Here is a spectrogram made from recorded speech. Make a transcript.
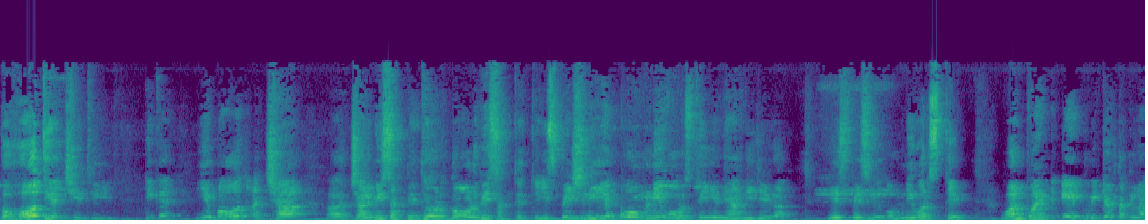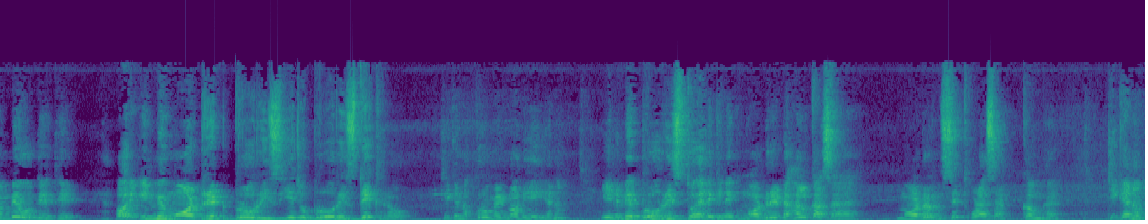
बहुत ही अच्छी थी, ठीक है? ये बहुत अच्छा चल भी सकते थे और दौड़ भी सकते थे। स्पेशली ये ओमनीवर्स थे, ये ध्यान दीजिएगा। ये स्पेशली ओमनीवर्स थे। 1.8 मीटर तक लंबे होते थे और इनमें मॉडरेट ब्रोरीज ये जो ब्रोरीज देख रहे हो, ठीक है ना? क्रोमेग्नॉन यही है ना? इनमें ब्रोरीज तो है, लेकिन एक मॉडरेट हल्का सा है। मॉडर्न से थोड़ा सा कम है, ठीक है ना?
